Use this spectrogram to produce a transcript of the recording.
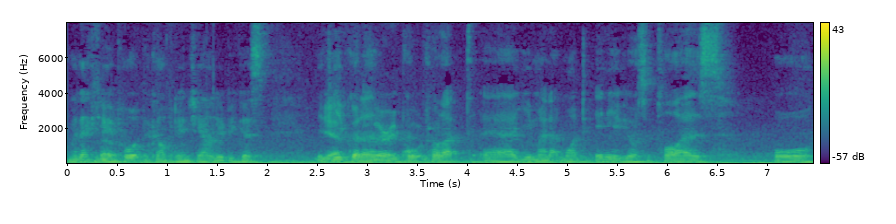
I mean, that can be important, the confidentiality, because if Yeah, you've got a, very a important. product, uh, you may not want any of your suppliers or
